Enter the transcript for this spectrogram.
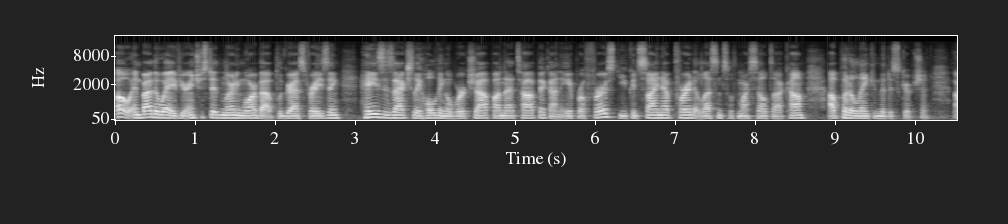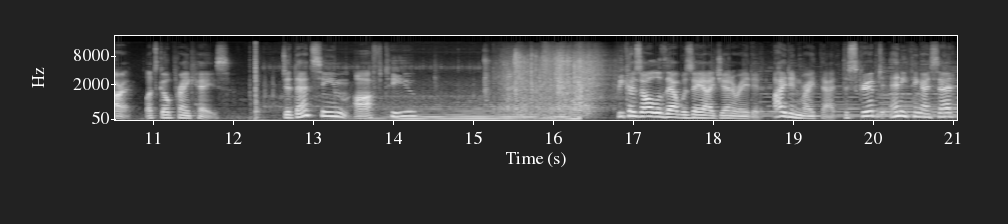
Oh, and by the way, if you're interested in learning more about bluegrass phrasing, Hayes is actually holding a workshop on that topic on April 1st. You can sign up for it at lessonswithmarcel.com. I'll put a link in the description. All right, let's go prank Hayes. Did that seem off to you? Because all of that was AI generated. I didn't write that. The script, anything I said,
